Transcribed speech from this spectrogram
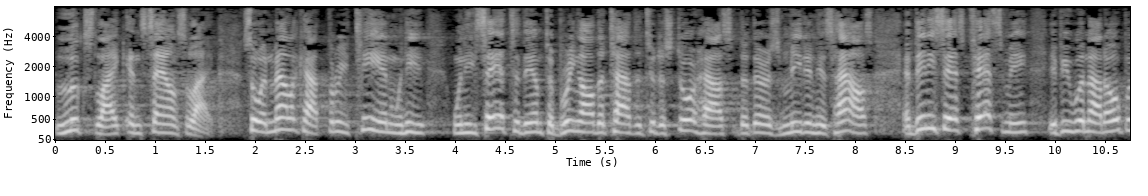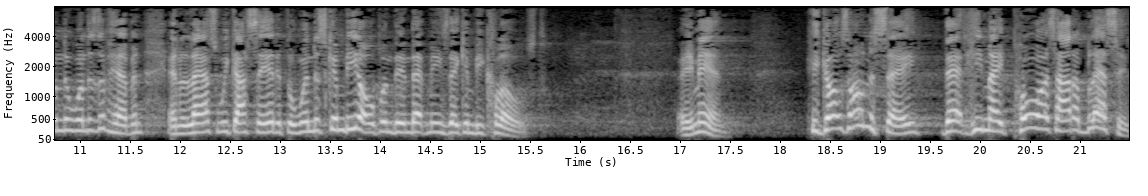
looks like and sounds like. So in Malachi 3.10, when he, when he said to them to bring all the tithes into the storehouse, that there is meat in his house, and then he says, test me if you will not open the windows of heaven. And last week I said, if the windows can be opened, then that means they can be closed. Amen. He goes on to say that he may pour us out a blessing.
